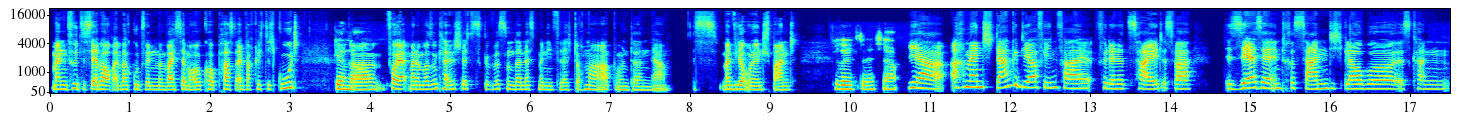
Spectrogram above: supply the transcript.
man fühlt sich selber auch einfach gut, wenn man weiß, der Maulkorb passt einfach richtig gut. Genau. Äh, vorher hat man immer so ein kleines schlechtes Gewissen und dann lässt man ihn vielleicht doch mal ab und dann, ja, ist man wieder unentspannt. Richtig, ja. Ja, ach Mensch, danke dir auf jeden Fall für deine Zeit. Es war sehr, sehr interessant. Ich glaube, es kann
